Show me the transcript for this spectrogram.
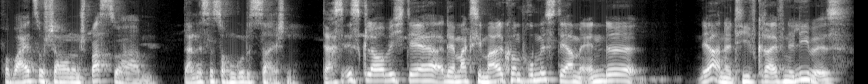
vorbeizuschauen und Spaß zu haben, dann ist es doch ein gutes Zeichen. Das ist, glaube ich, der, der Maximalkompromiss, der am Ende ja eine tiefgreifende Liebe ist.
